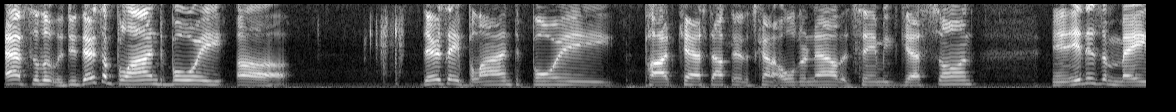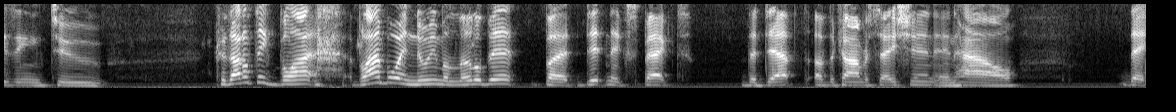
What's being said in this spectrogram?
absolutely, dude. There's a blind boy. Uh, there's a blind boy podcast out there that's kind of older now that Sami guests on, and it is amazing to. Because I don't think blind blind boy knew him a little bit, but didn't expect the depth of the conversation and how they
